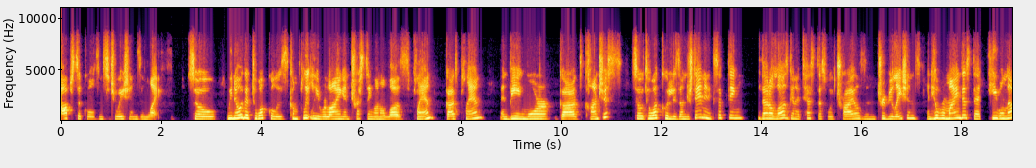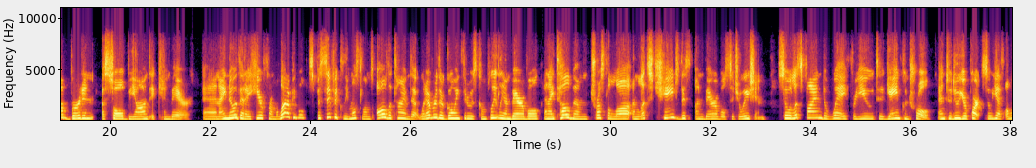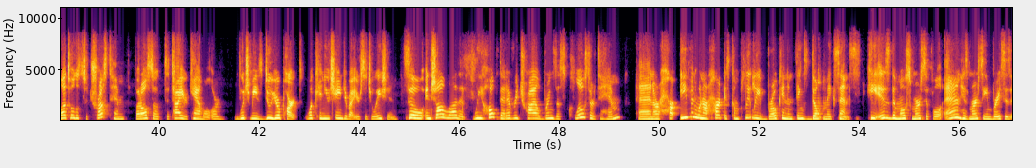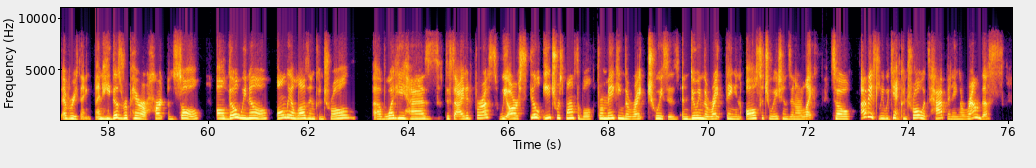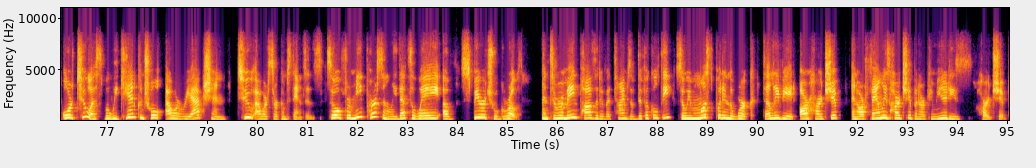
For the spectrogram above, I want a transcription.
obstacles and situations in life. So we know that tawakkul is completely relying and trusting on Allah's plan, God's plan, and being more God conscious. So tawakkul is understanding, accepting, that Allah is going to test us with trials and tribulations, and He'll remind us that He will not burden a soul beyond it can bear. And I know that I hear from a lot of people, specifically Muslims, all the time that whatever they're going through is completely unbearable. And I tell them, trust Allah and let's change this unbearable situation. So let's find a way for you to gain control and to do your part. So, yes, Allah told us to trust Him, but also to tie your camel or which means do your part. What can you change about your situation? So, inshallah, that we hope that every trial brings us closer to Him. And our heart, even when our heart is completely broken and things don't make sense, He is the most merciful and His mercy embraces everything. And He does repair our heart and soul. Although we know only Allah is in control of what he has decided for us, we are still each responsible for making the right choices and doing the right thing in all situations in our life. So, obviously, we can't control what's happening around us or to us, but we can control our reaction to our circumstances. So, for me personally, that's a way of spiritual growth and to remain positive at times of difficulty. So, we must put in the work to alleviate our hardship and our family's hardship and our community's hardship.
